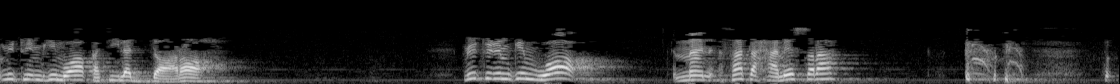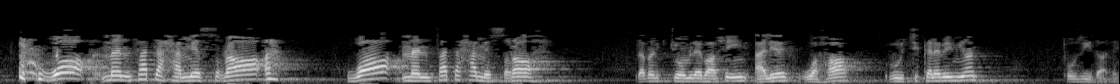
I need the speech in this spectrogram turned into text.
می‌تونیم بگیم وا قتیل دارا می‌تونیم بگیم وا من فتح مصر و من فتح مصراه و من فتح مصراه زمانی که جمله باشه این الف و ها روی چه کلمه میان؟ توضیح داده.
